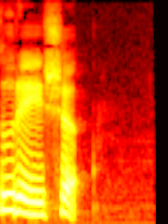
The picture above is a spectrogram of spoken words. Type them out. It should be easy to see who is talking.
Speaker 1: Suresha.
